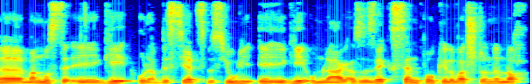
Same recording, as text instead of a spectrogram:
Äh, man musste EEG oder bis jetzt, bis Juli, EEG-Umlage, also 6 Cent pro Kilowattstunde noch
